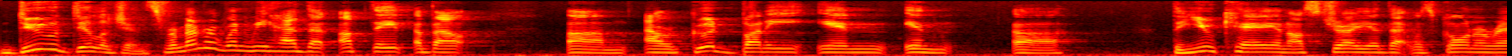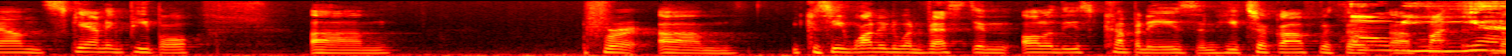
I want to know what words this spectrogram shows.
due diligence. Remember when we had that update about um, our good buddy in in uh, the UK and Australia that was going around scamming people um, for um, because he wanted to invest in all of these companies and he took off with the Oh, uh, fi- yeah. the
